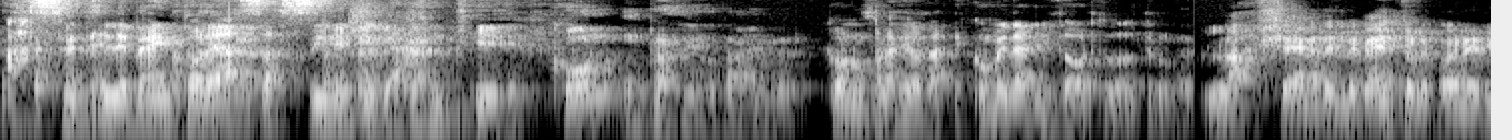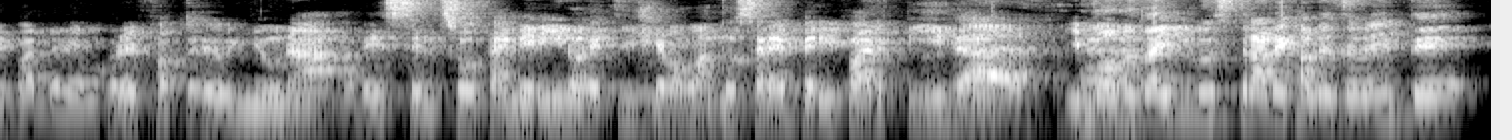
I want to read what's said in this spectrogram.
ass- delle, ventole assassine giganti con un pratico timer con un pratico timer è come dargli torto d'altronde la scena delle ventole poi ne riparleremo però il fatto che ognuna avesse il suo timerino che ti diceva quando sarebbe ripartita eh, in modo eh. da illustrare palesemente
